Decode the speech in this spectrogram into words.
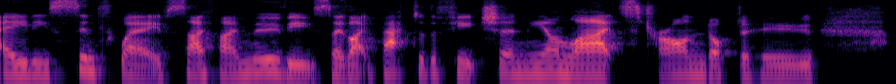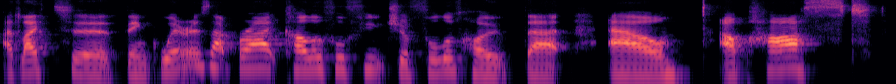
80s synthwave sci-fi movies. So like Back to the Future, Neon Lights, Tron, Doctor Who. I'd like to think where is that bright, colorful future full of hope that our our past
